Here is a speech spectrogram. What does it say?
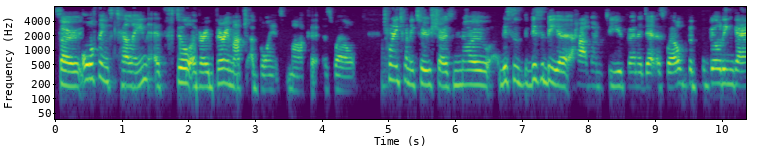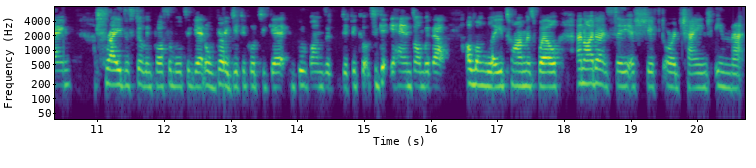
So all things telling, it's still a very very much a buoyant market as well. 2022 shows no. This is this would be a hard one for you, Bernadette, as well. The, the building game trades are still impossible to get or very difficult to get. Good ones are difficult to get your hands on without a long lead time as well. And I don't see a shift or a change in that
